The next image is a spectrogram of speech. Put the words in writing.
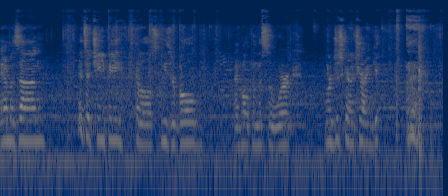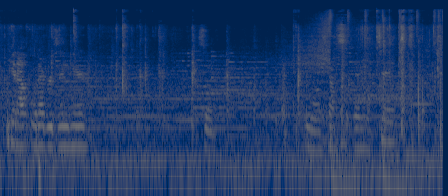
Amazon. It's a cheapie. It's got a little squeezer bulb. I'm hoping this will work. We're just gonna try and get get out whatever's in here. So you know, it's not sitting in the tank.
